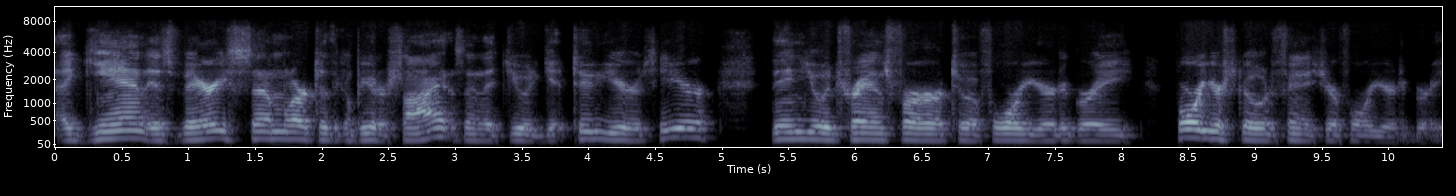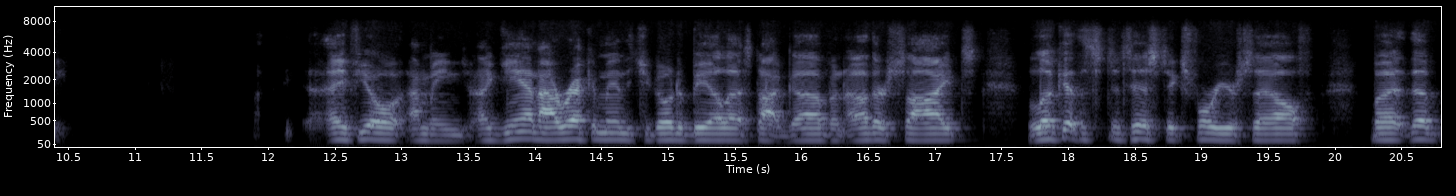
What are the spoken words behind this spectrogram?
Again, it's very similar to the computer science in that you would get two years here, then you would transfer to a four-year degree, four-year school to finish your four-year degree. If you'll, I mean, again, I recommend that you go to bls.gov and other sites, look at the statistics for yourself. But the,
